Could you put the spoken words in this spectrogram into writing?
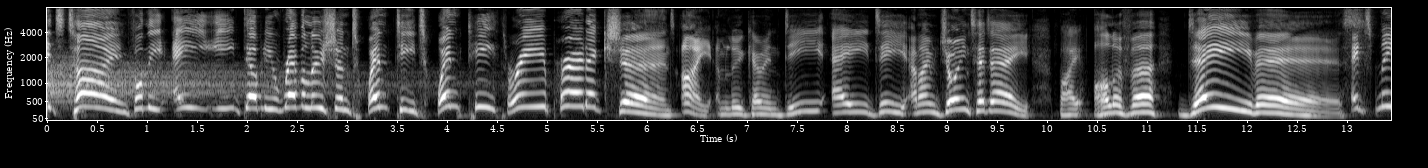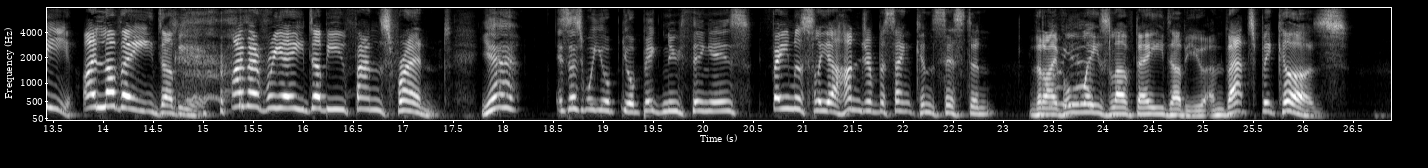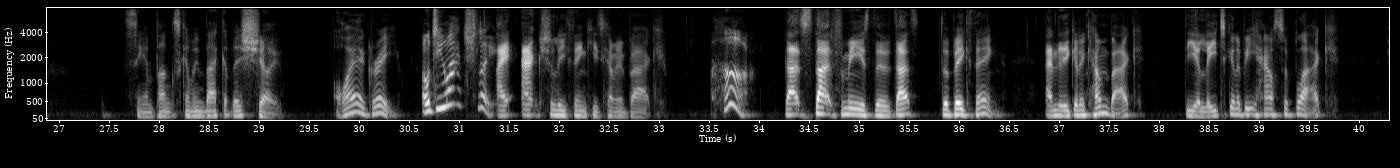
It's time for the AEW Revolution 2023 predictions. I am Luke Owen, DAD, and I'm joined today by Oliver Davis. It's me. I love AEW. I'm every AEW fan's friend. yeah, is this what your, your big new thing is? Famously 100% consistent that I've Oh, yeah. always loved AEW, and that's because CM Punk's coming back at this show. Oh, I agree. Oh, do you actually? I actually think he's coming back. Huh. That's that for me is the that's the big thing. And they're going to come back. The Elite's going to beat House of Black,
